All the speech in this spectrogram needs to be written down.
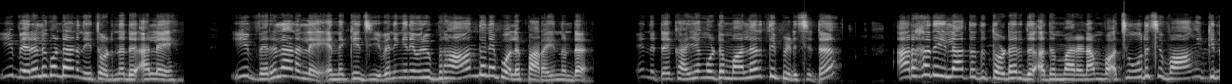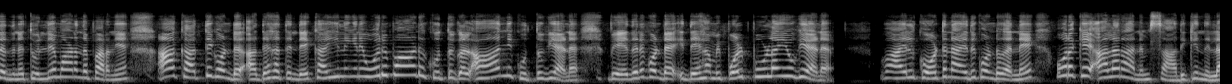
ഈ വിരൽ കൊണ്ടാണ് നീ തൊടുന്നത് അല്ലേ? ഈ വിരലാണല്ലേ എന്നൊക്കെ ജീവൻ ഇങ്ങനെ ഒരു ഭ്രാന്തനെ പോലെ പറയുന്നുണ്ട്. എന്നിട്ട് കൈ അങ്ങോട്ട് മലർത്തി പിടിച്ചിട്ട് അർഹതയില്ലാത്തത് തുടരുത് അത് മരണം. ചോദിച്ച് വാങ്ങിക്കുന്നതിന് തുല്യമാണെന്ന് പറഞ്ഞ് ആ കത്തി കൊണ്ട് അദ്ദേഹത്തിന്റെ കയ്യിൽ ഇങ്ങനെ ഒരുപാട് കുത്തുകൾ ആഞ്ഞു കുത്തുകയാണ്. വേദന കൊണ്ട് ഇദ്ദേഹം ഇപ്പോൾ പുളയുകയാണ്. വായിൽ കോട്ടനായത് കൊണ്ട് തന്നെ ഉറക്കെ അലറാനും സാധിക്കുന്നില്ല.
